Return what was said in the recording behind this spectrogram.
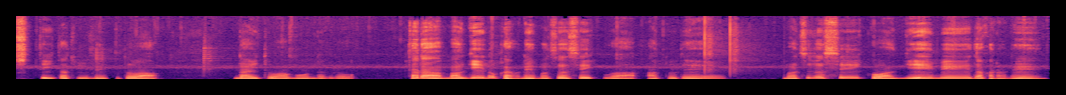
知っていたというね、ことはないとは思うんだけど。ただ、まあ、芸能界はね、松田聖子が後で、松田聖子は芸名だからね。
